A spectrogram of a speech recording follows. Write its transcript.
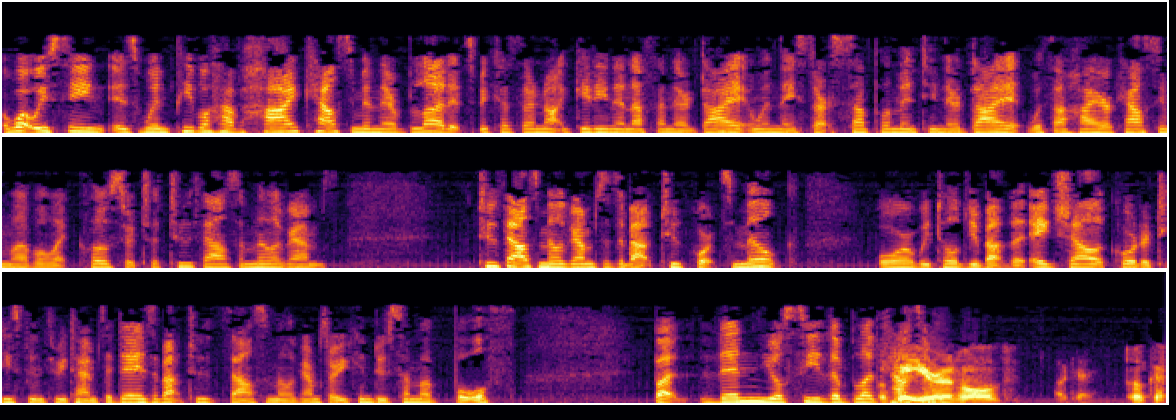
What we've seen is when people have high calcium in their blood, it's because they're not getting enough in their diet. And when they start supplementing their diet with a higher calcium level, like closer to 2,000 milligrams, 2,000 milligrams is about two quarts of milk. Or we told you about the eggshell, a quarter teaspoon three times a day is about 2,000 milligrams, or you can do some of both. But then you'll see the blood Okay, calcium you're on hold. Okay. Okay.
